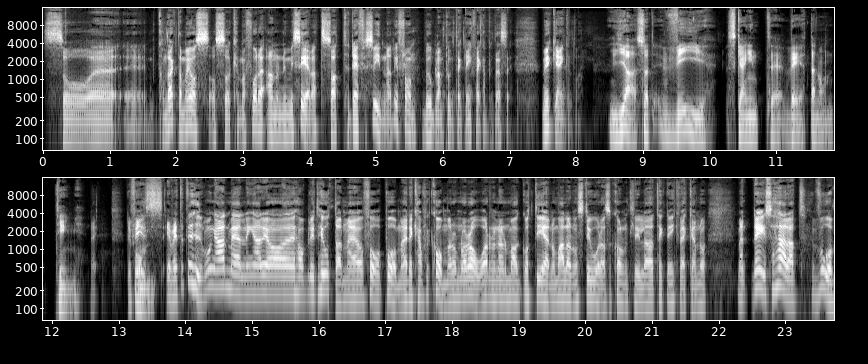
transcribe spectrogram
Så eh, kontaktar man oss och så kan man få det anonymiserat så att det försvinner ifrån bubblan.teknikveckan.se. Mycket enkelt va? Ja, så att vi ska inte veta någonting. Nej. Det finns, Jag vet inte hur många anmälningar jag har blivit hotad med att få på mig. Det kanske kommer om några år. När de har gått igenom alla de stora så kommer de till lilla Teknikveckan. Då. Men det är ju så här att vår,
